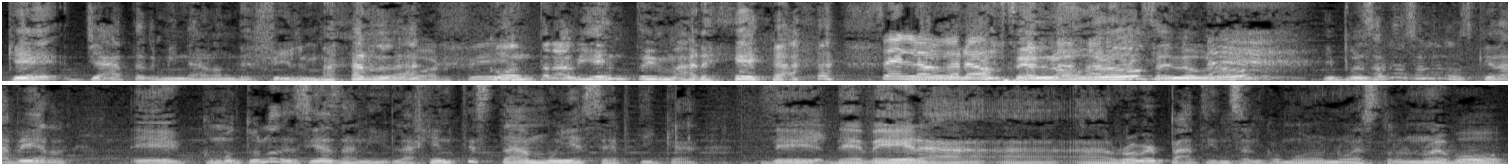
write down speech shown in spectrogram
que ya terminaron de filmarla Por fin. contra viento y marea. Se Lo- logró. Se logró, se logró. Y pues ahora solo nos queda ver, eh, como tú lo decías, Dani, la gente está muy escéptica de, de ver a, a- a Robert Pattinson como nuestro nuevo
